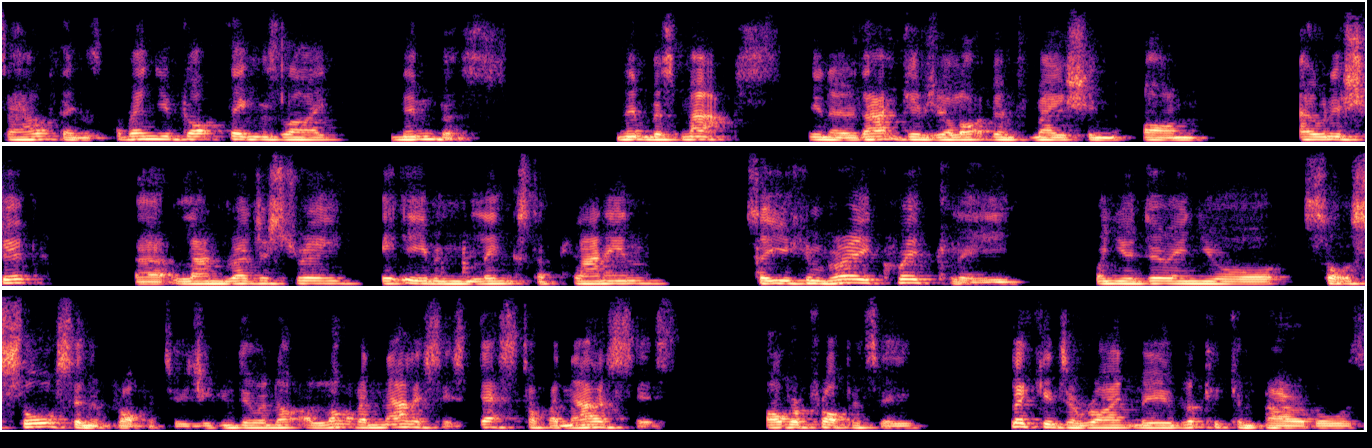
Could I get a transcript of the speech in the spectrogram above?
to help things. And then you've got things like Nimbus, Nimbus Maps. You know, that gives you a lot of information on ownership, uh, land registry. It even links to planning. So you can very quickly, when you're doing your sort of sourcing of properties, you can do a lot, a lot of analysis, desktop analysis of a property, click into Rightmove, look at comparables,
